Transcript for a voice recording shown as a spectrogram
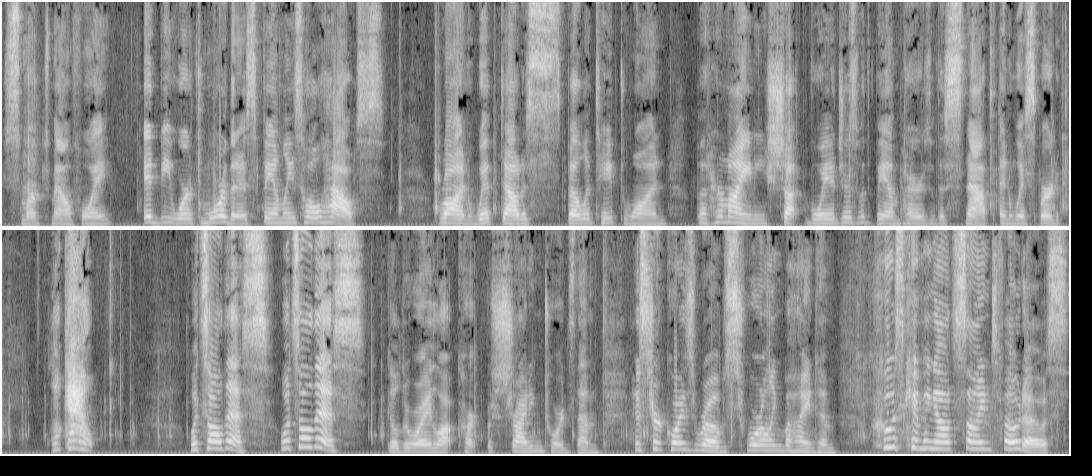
smirked Malfoy. It'd be worth more than his family's whole house. Ron whipped out a spell-taped wand, but Hermione shut Voyages with Vampires with a snap and whispered, Look out! What's all this? What's all this? Gilderoy Lockhart was striding towards them, his turquoise robe swirling behind him. Who's giving out signed photos?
